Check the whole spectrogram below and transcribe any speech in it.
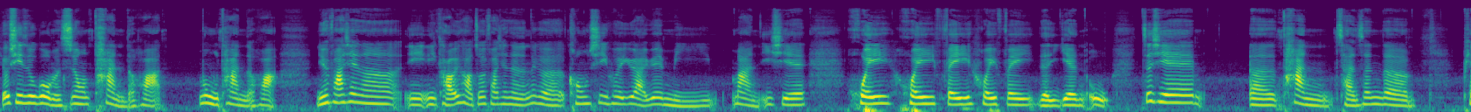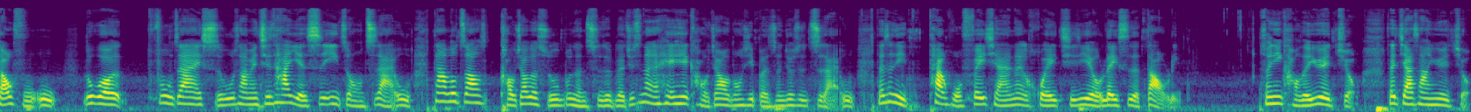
尤其如果我们是用炭的话，木炭的话，你会发现呢，你你烤一烤之后，发现呢那个空气会越来越弥漫一些。灰灰飞灰飞的烟雾，这些呃碳产生的漂浮物，如果附在食物上面，其实它也是一种致癌物。大家都知道烤焦的食物不能吃，对不对？就是那个黑黑烤焦的东西本身就是致癌物。但是你炭火飞起来那个灰，其实也有类似的道理。所以你烤的越久，再加上越久，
